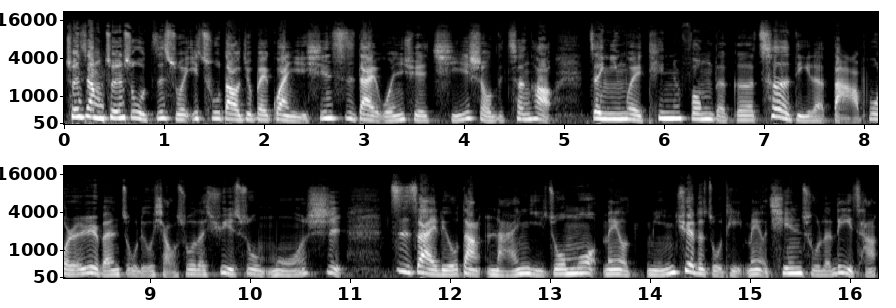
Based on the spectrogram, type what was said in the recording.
村上春树之所以一出道就被冠以新时代文学旗手的称号，正因为《听风的歌》彻底的打破了日本主流小说的叙述模式。自在流荡，难以捉摸，没有明确的主题，没有清楚的立场，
